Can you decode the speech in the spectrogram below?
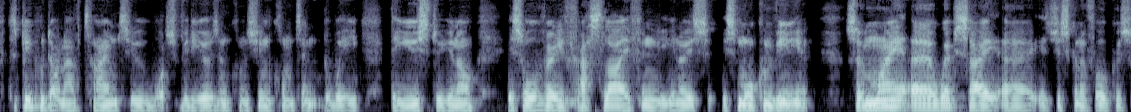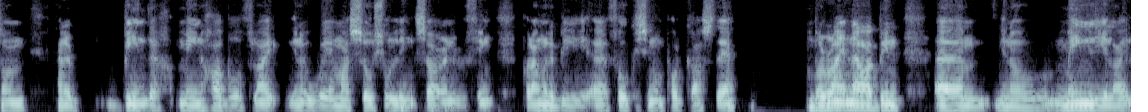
because people don't have time to watch videos and consume content the way they used to you know? It's all very fast life and you know it's it's more convenient. So my uh, website uh, is just going to focus on kind of being the main hub of like you know where my social links are and everything but i'm going to be uh, focusing on podcasts there but right now i've been um, you know mainly like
